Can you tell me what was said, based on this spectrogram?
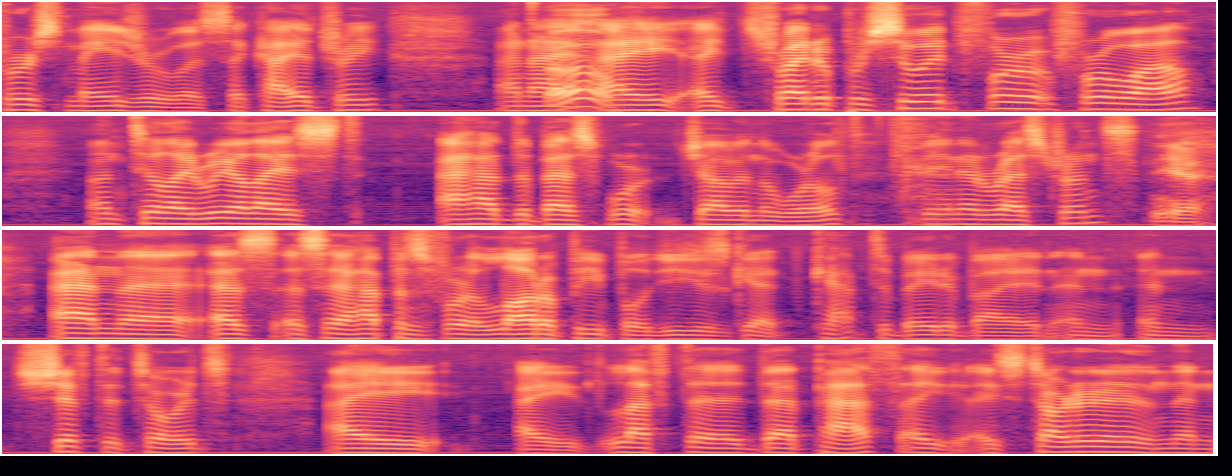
first major was psychiatry, and I, Oh. I, I tried to pursue it for, for a while until I realized I had the best wor- job in the world, being at restaurants. Yeah. And uh, as, as it happens for a lot of people, you just get captivated by it and, and shifted towards. I I left uh, that path. I, I started it and then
